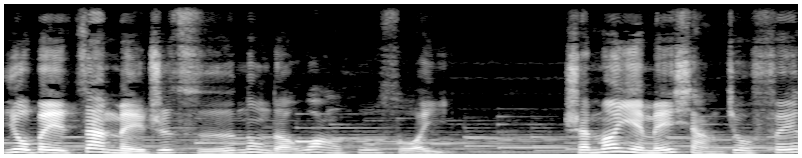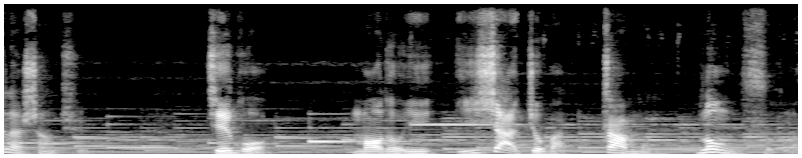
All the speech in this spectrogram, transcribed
又被赞美之词弄得忘乎所以，什么也没想就飞了上去。结果，猫头鹰一下就把蚱蜢弄死了。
